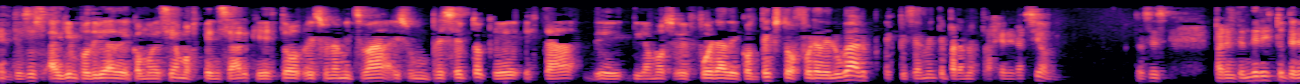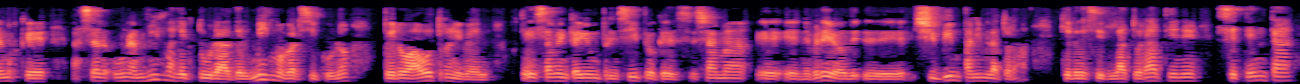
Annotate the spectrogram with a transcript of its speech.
Entonces alguien podría, como decíamos, pensar que esto es una mitzvah, es un precepto que está, digamos, eh, fuera de contexto, fuera de lugar, especialmente para nuestra generación. Entonces, para entender esto tenemos que hacer una misma lectura del mismo versículo, pero a otro nivel. Ustedes saben que hay un principio que se llama eh, en hebreo Shibim Panim la Torah. Quiere decir, la Torah tiene 70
